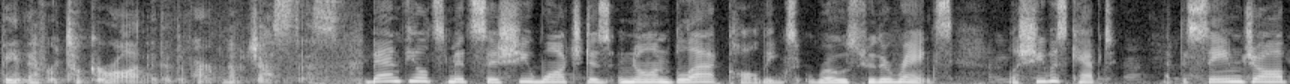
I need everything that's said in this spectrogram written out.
they never took her on at the Department of Justice? Banfield Smith says she watched as non black colleagues rose through the ranks while she was kept at the same job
